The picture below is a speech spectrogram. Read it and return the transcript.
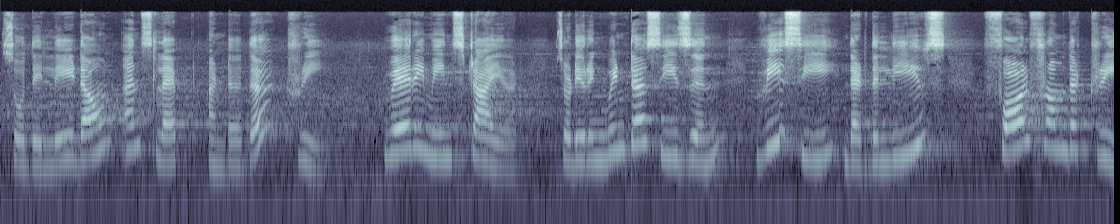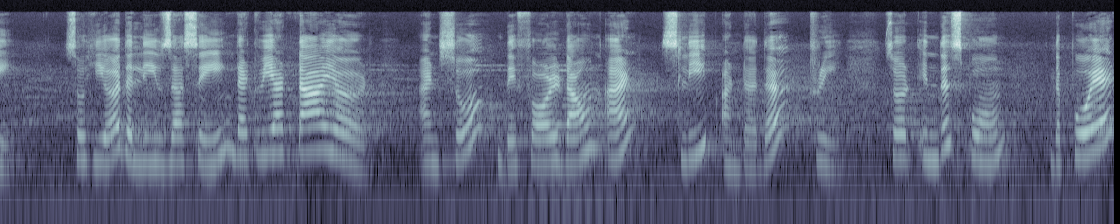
So they lay down and slept under the tree. Weary means tired. So during winter season, we see that the leaves fall from the tree. So here the leaves are saying that we are tired. And so they fall down and sleep under the tree. So in this poem, the poet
